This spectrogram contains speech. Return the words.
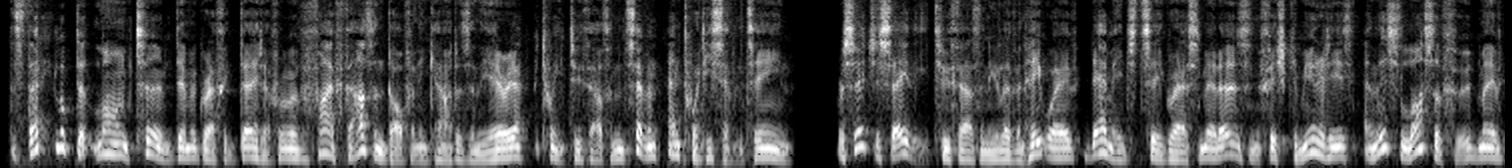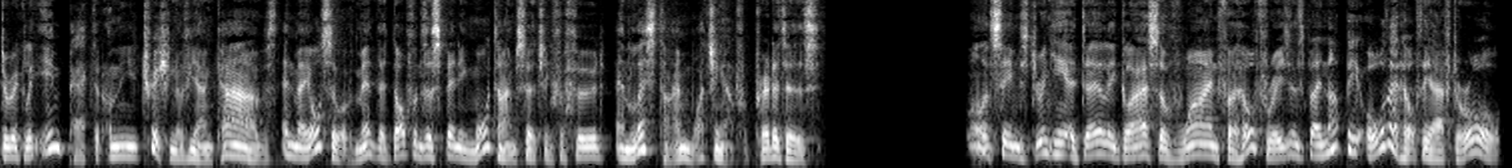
The study looked at long-term demographic data from over 5,000 dolphin encounters in the area between 2007 and 2017. Researchers say the 2011 heatwave damaged seagrass meadows and fish communities, and this loss of food may have directly impacted on the nutrition of young calves, and may also have meant that dolphins are spending more time searching for food and less time watching out for predators. Well, it seems drinking a daily glass of wine for health reasons may not be all that healthy after all.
